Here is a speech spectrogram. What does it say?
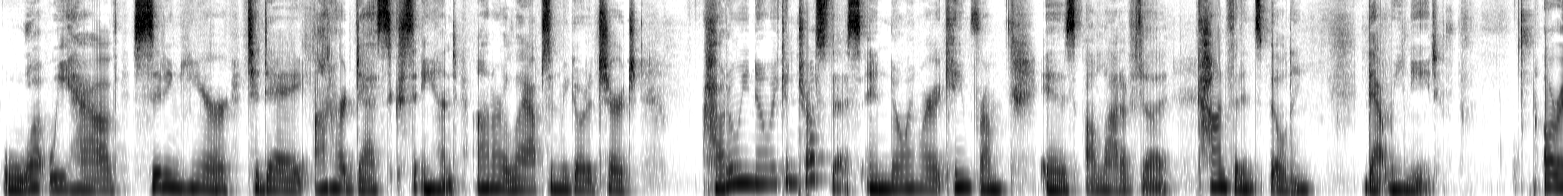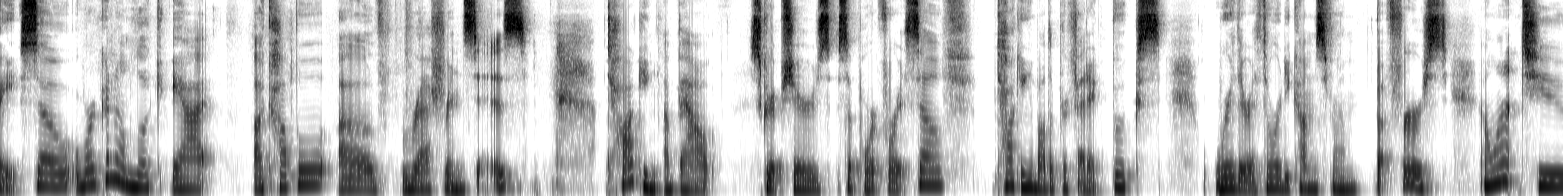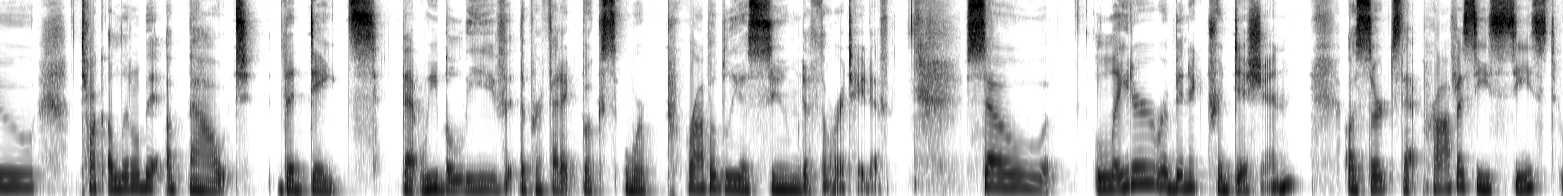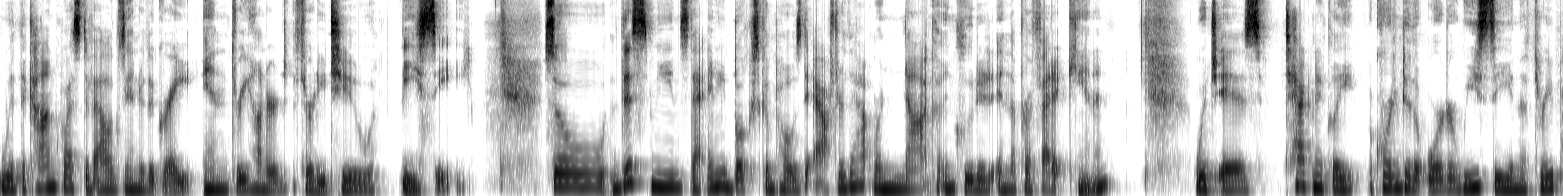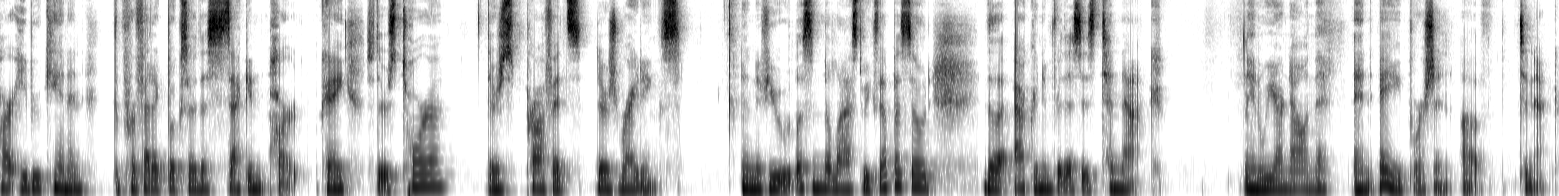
what we have sitting here today on our desks and on our laps when we go to church? How do we know we can trust this? And knowing where it came from is a lot of the confidence building that we need. All right, so we're going to look at a couple of references talking about scripture's support for itself, talking about the prophetic books, where their authority comes from. But first, I want to talk a little bit about the dates that we believe the prophetic books were probably assumed authoritative. So, later rabbinic tradition asserts that prophecy ceased with the conquest of Alexander the Great in 332 BC. So, this means that any books composed after that were not included in the prophetic canon, which is technically, according to the order we see in the three part Hebrew canon, the prophetic books are the second part. Okay. So, there's Torah, there's prophets, there's writings. And if you listened to last week's episode, the acronym for this is Tanakh. And we are now in the NA portion of Tanakh.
